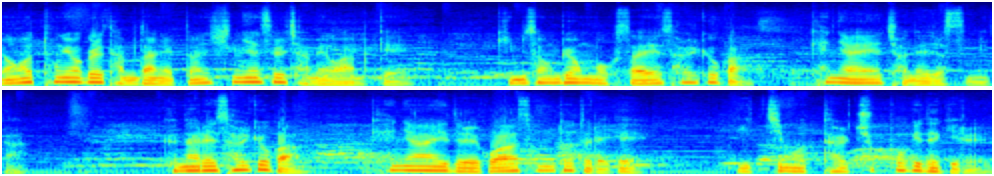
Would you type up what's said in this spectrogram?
영어 통역을 담당했던 신예슬 자매와 함께 김성병 목사의 설교가 케냐에 전해졌습니다. 그날의 설교가 케냐 아이들과 성도들에게 잊지 못할 축복이 되기를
